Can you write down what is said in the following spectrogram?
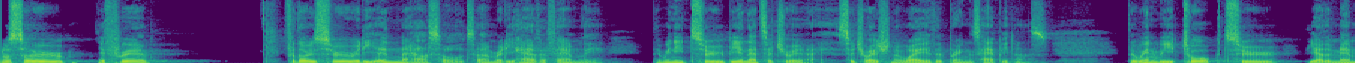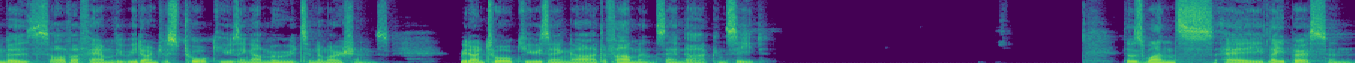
And also, if we're, for those who are already in the household, um, already have a family, then we need to be in that situa- situation a way that brings happiness. That when we talk to the other members of our family, we don't just talk using our moods and emotions. We don't talk using our defilements and our conceit. There was once a layperson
